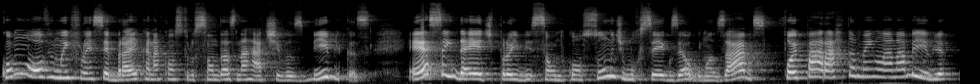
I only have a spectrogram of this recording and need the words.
Como houve uma influência hebraica na construção das narrativas bíblicas, essa ideia de proibição do consumo de morcegos e algumas aves foi parar também lá na Bíblia.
